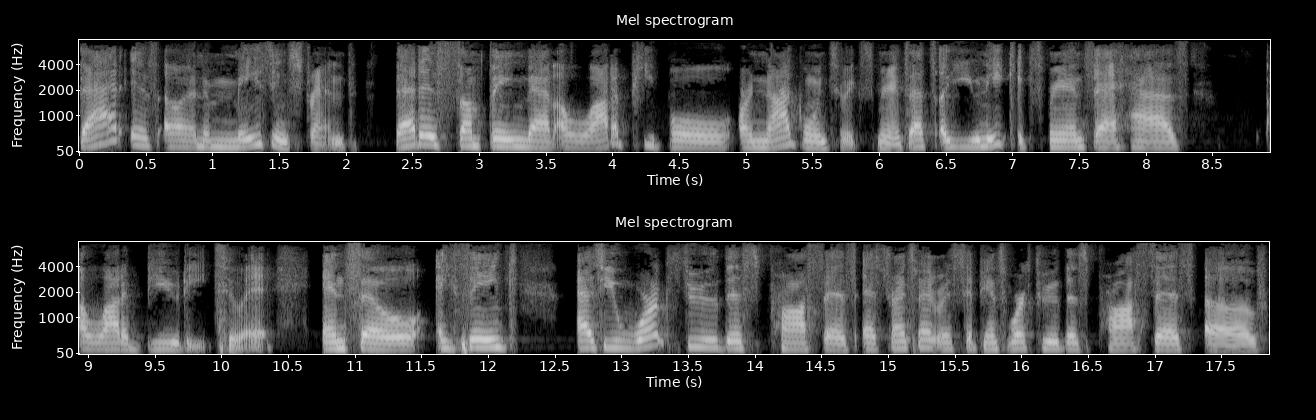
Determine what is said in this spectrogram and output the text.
That is an amazing strength. That is something that a lot of people are not going to experience. That's a unique experience that has a lot of beauty to it. And so I think as you work through this process, as transplant recipients work through this process of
